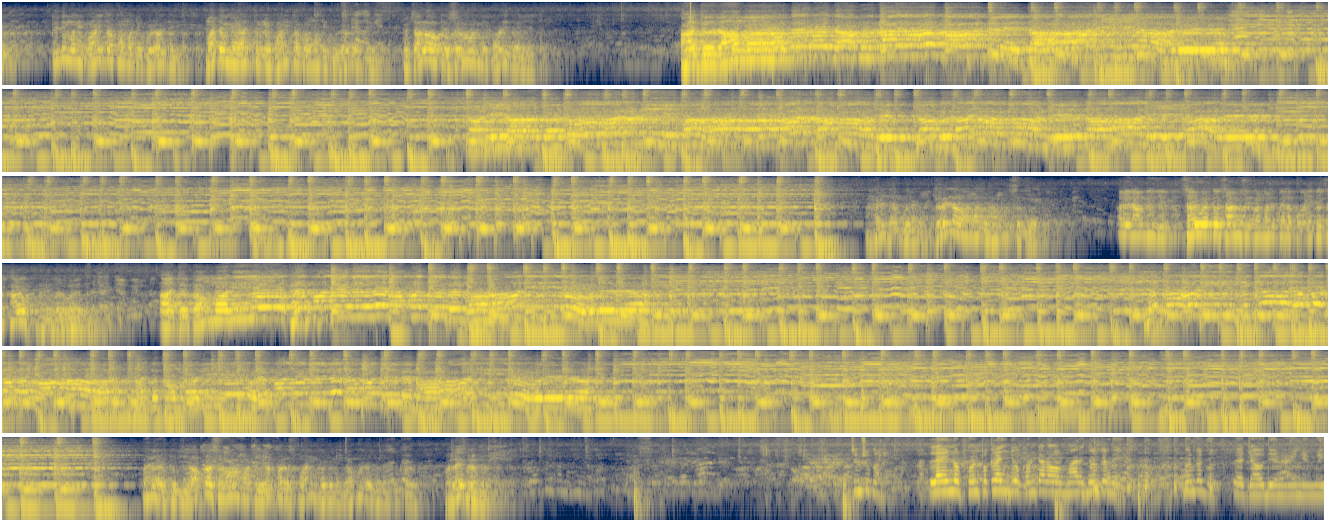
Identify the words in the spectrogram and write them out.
તેથી મને પાણી ચાખવા માટે બોલાવજે. માટે મેં આજ તમને પાણી ચાખવા માટે બોલાવ્યા છે. તો ચાલો આપણે સરોવરની પાડે જઈએ. આજ રામ. જામરાયા જોઈ અમારું સરોવર અરે રામદેવજી સરોવર તો સારું છે પણ મને પહેલા પાણી તો ચખાડો. અરે બરોબર આજ ગમરિયો હે પાણી રે રામદેવ મારિયો રે. એક પરસ પાણી ભરીને જાંબુરાજાને સુખાડો ભલે પ્રભુ ચમ શું કામ? લાઈનનો ફોન પકડાઈને જો કંટાળો મારે બંધ કરી દે. બંધ કરી દે. તો જાવ દે વિનિમય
